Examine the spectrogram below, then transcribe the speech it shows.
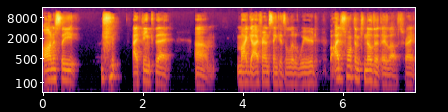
honestly I think that um, my guy friends think it's a little weird, but I just want them to know that they're loved, right?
